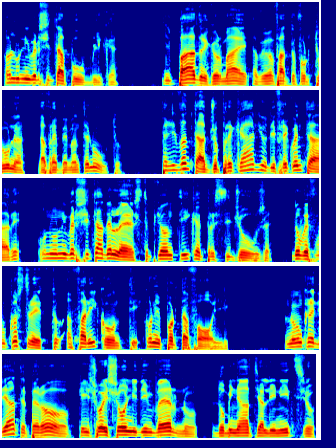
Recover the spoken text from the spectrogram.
all'università pubblica. Il padre, che ormai aveva fatto fortuna, l'avrebbe mantenuto, per il vantaggio precario di frequentare un'università dell'Est più antica e prestigiosa, dove fu costretto a fare i conti con il portafogli. Non crediate però che i suoi sogni d'inverno, dominati all'inizio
